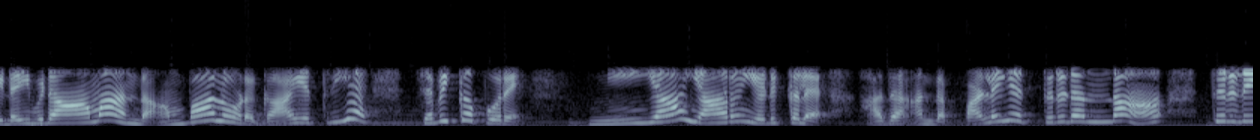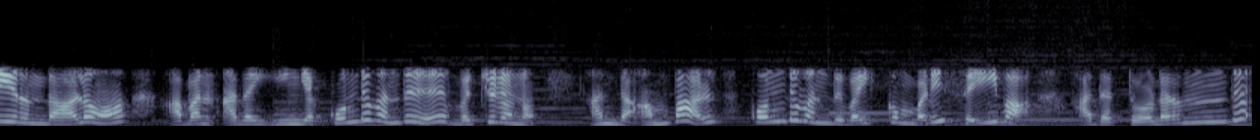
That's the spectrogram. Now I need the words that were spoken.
இடைவிடாம அந்த அம்பாலோட காயத்ரிய ஜபிக்க போறேன். நீயா யாரும் எடுக்கல. அதை அந்த பழைய திருடன் தான் திருடி இருந்தாலும் அவன் அதை இங்க கொண்டு வந்து வச்சிடணும். அந்த அம்பாள் கொண்டு வந்து வைக்கும்படி செய்வா. அதை தொடர்ந்து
